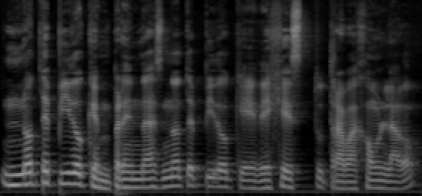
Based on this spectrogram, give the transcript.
no te pido que emprendas, no te pido que dejes tu trabajo a un lado.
